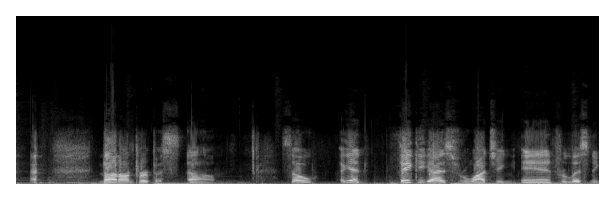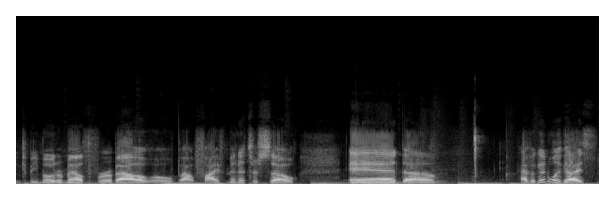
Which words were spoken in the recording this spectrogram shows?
not on purpose. Um, so, again, thank you guys for watching and for listening to me motormouth for about, oh, about five minutes or so. And um, have a good one, guys.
